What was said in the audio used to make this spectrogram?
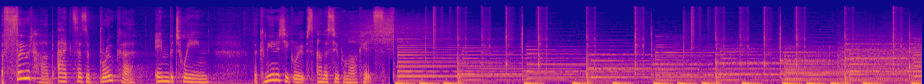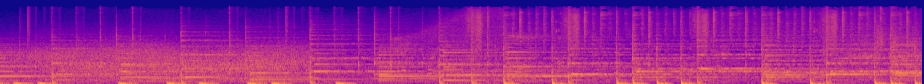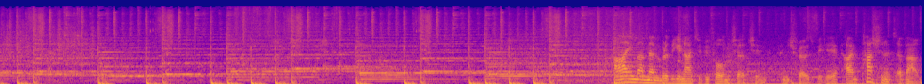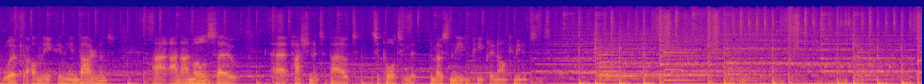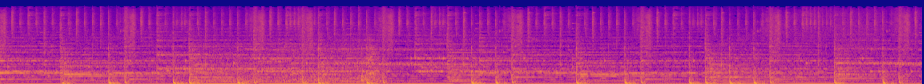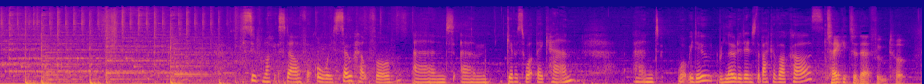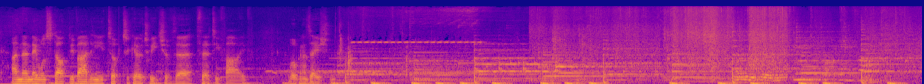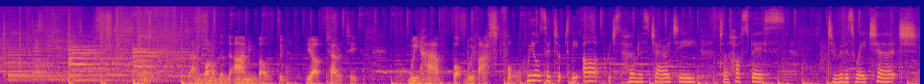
A food hub acts as a broker in between the community groups and the supermarkets. I'm a member of the United Reformed Church in, in Shrewsbury here. I'm passionate about work on the, in the environment uh, and I'm also uh, passionate about supporting the, the most needy people in our communities. Supermarket staff are always so helpful and um, give us what they can. And what we do, load it into the back of our cars. Take it to their food hub and then they will start dividing it up to go to each of their 35 organisations. One of them that I'm involved with, the Ark Charity, we have what we've asked for. We also took to the Ark, which is a homeless charity, to the hospice, to Rivers Way Church,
